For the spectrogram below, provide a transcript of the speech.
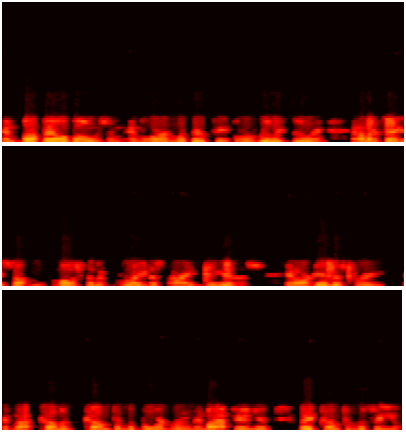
and bump elbows and and learn what their people are really doing. And I'm going to tell you something. Most of the greatest in our industry have not come come from the boardroom. In my opinion, they've come from the field.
